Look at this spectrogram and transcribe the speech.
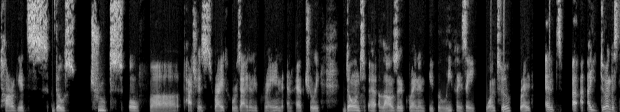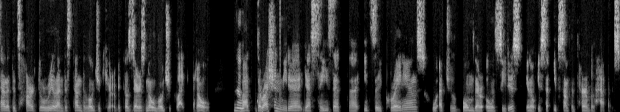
targets those troops of uh, fascists, right, who reside in Ukraine and who actually don't uh, allow the Ukrainian people live as they want to, right? And I, I I do understand that it's hard to really understand the logic here because there is no logic like at all. No? But the Russian media, yes, says that uh, it's the Ukrainians who actually bomb their own cities, you know, if, if something terrible happens.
